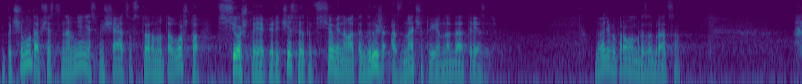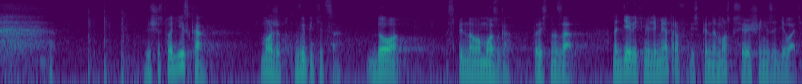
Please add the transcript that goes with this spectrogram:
И почему-то общественное мнение смещается в сторону того, что все, что я перечислил, это все виновата грыжа, а значит ее надо отрезать. Давайте попробуем разобраться. Вещество диска может выпятиться до спинного мозга, то есть назад. На 9 мм и спинной мозг все еще не задевать.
